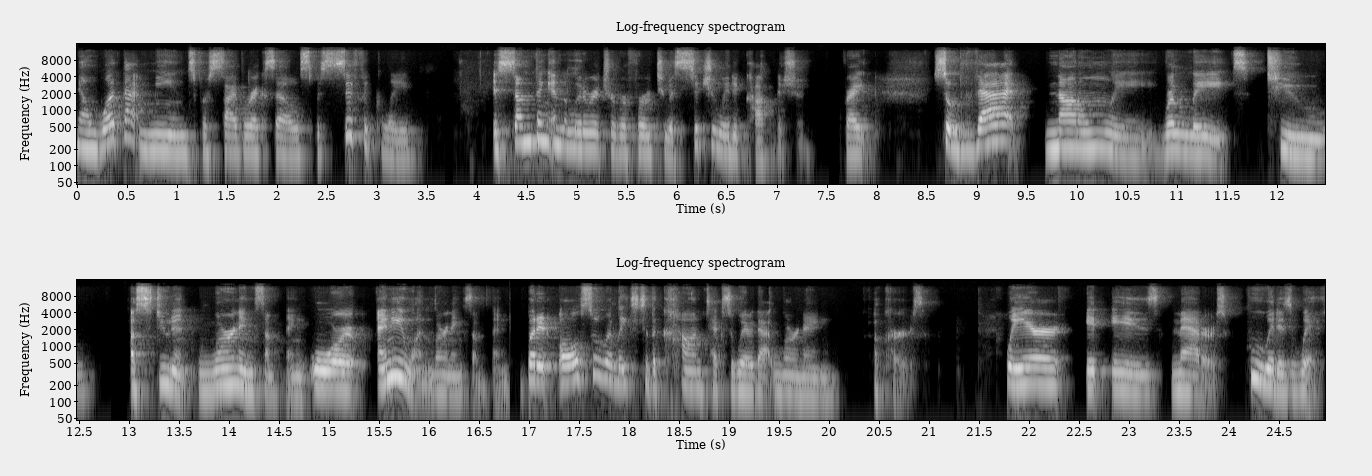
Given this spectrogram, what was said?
Now, what that means for CyberExcel specifically is something in the literature referred to as situated cognition right? So that not only relates to a student learning something or anyone learning something, but it also relates to the context where that learning occurs. Where it is matters, who it is with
